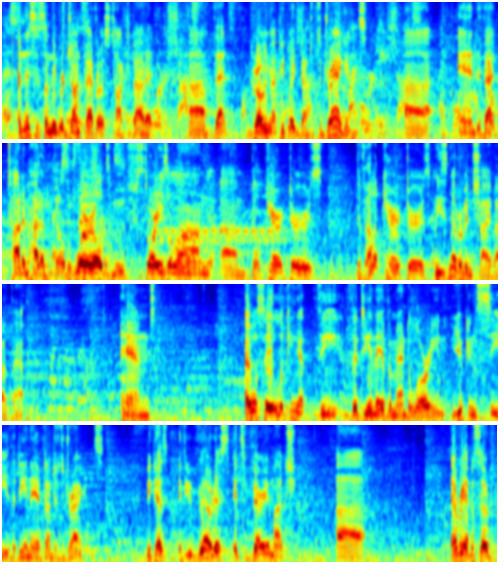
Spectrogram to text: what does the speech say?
And this is something where Jon Favreau's talked about it. Um, that growing up, he played Dungeons and Dragons, uh, and that taught him how to build worlds, move stories along, um, build characters, develop characters, and he's never been shy about that. And I will say, looking at the the DNA of the Mandalorian, you can see the DNA of Dungeons and Dragons, because if you've noticed, it's very much uh, every episode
